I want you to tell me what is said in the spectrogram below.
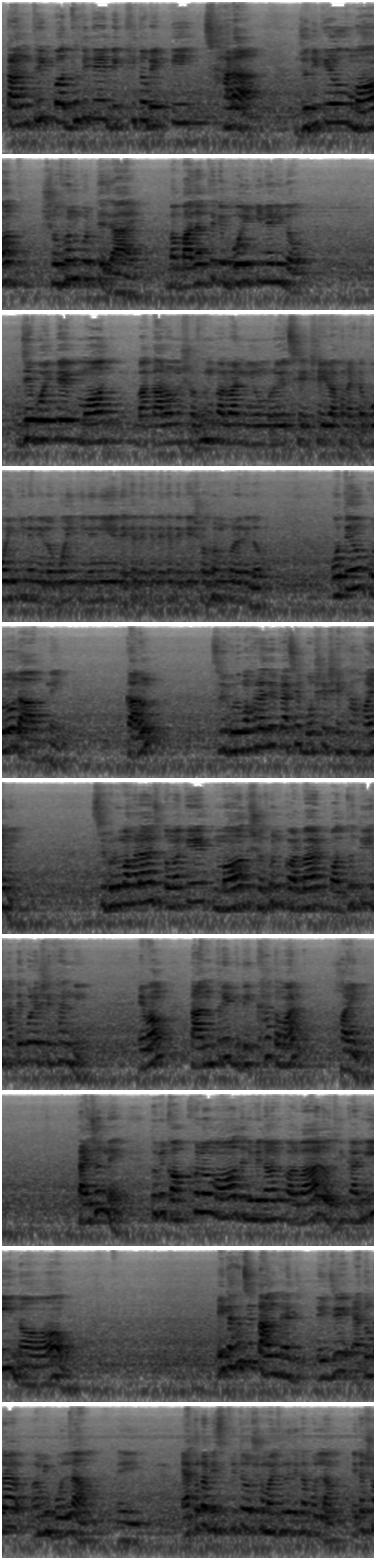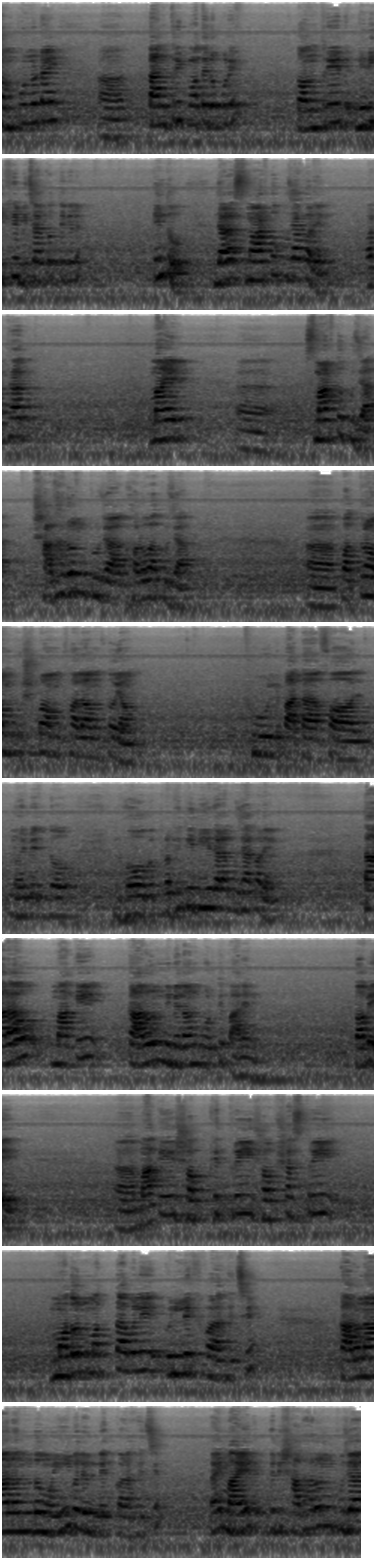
তান্ত্রিক পদ্ধতিতে দীক্ষিত ব্যক্তি ছাড়া যদি কেউ মদ শোধন করতে যায় বা বাজার থেকে বই কিনে নিল, যে বইতে মদ বা কারণ শোধন করবার নিয়ম রয়েছে, সেই রকম একটা বই কিনে নিল, বই কিনে নিয়ে দেখে দেখে দেখে দেখে শোধন করে নিল। ওতেও কোনো লাভ নেই, কারণ শ্রী গুরু মহারাজের কাছে বসে শেখা হয়নি। শ্রী গুরু মহারাজ তোমাকে মদ শোধন করবার পদ্ধতি হাতে করে শেখাননি এবং তান্ত্রিক দীক্ষা তোমার হয়নি। তাই জন্যে তুমি কখনো মদ নিবেদন করবার অধিকারী নও। এইটা হচ্ছে তান- এই যে এতটা আমি বললাম, এই এতটা বিস্তৃত সময় ধরে যেটা বললাম, এটা সম্পূর্ণটাই তান্ত্রিক মতের উপরে তন্ত্রের নিরিখে বিচার করতে গেলে। কিন্তু যারা স্মার্ত পূজা করেন, অর্থাৎ মায়ের স্মার্ত পূজা সাধারণ পূজা, ঘরোয়া পূজা পত্রম, পুষ্পম, ফলম, তোয়ম। ফুল, পাতা, ফল, নৈবেদ্য, ভোগ প্রভৃতি দিয়ে যারা পূজা করেন, তারাও মাকে কারণ নিবেদন করতে পারেন। তবে মাকে সব ক্ষেত্রেই, সব শাস্ত্রেই মদন মত্তা বলে উল্লেখ করা হয়েছে। কারণানন্দময়ী বলে উল্লেখ করা হয়েছে। তাই মায়ের যদি সাধারণ পূজা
